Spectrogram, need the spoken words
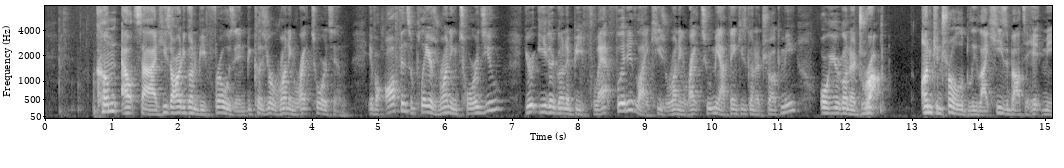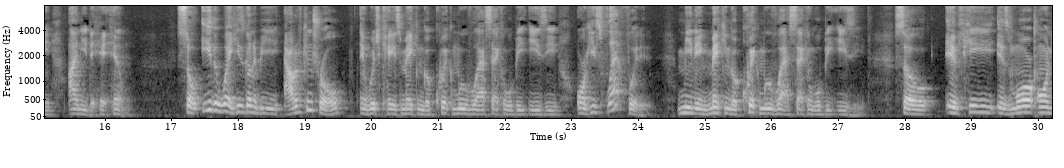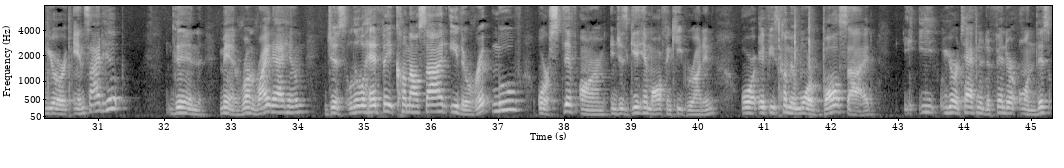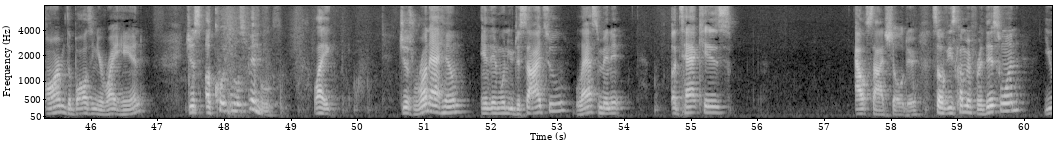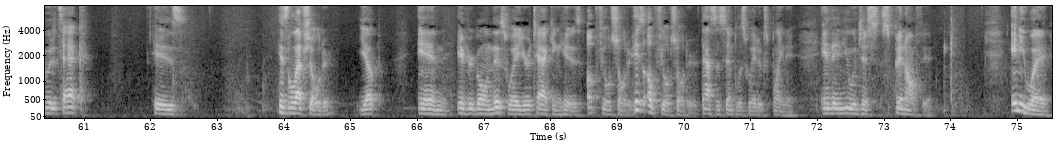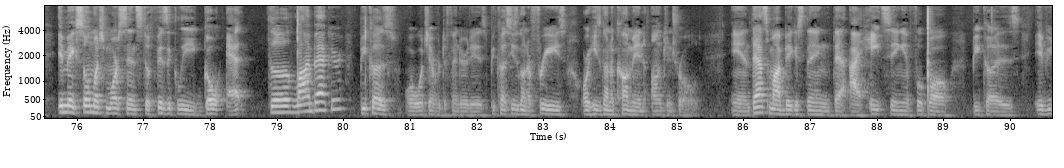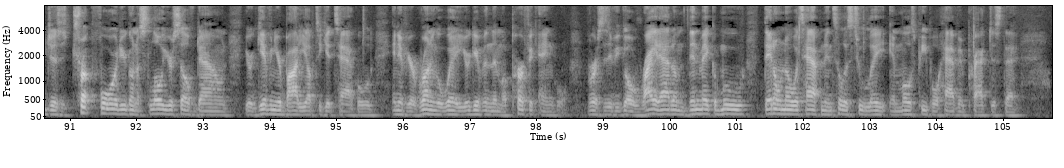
come outside. He's already going to be frozen because you're running right towards him. If an offensive player is running towards you, you're either going to be flat footed, like he's running right to me, I think he's going to truck me, or you're going to drop uncontrollably, like he's about to hit me, I need to hit him. So either way, he's going to be out of control, in which case making a quick move last second will be easy, or he's flat footed, meaning making a quick move last second will be easy. So if he is more on your inside hip, then man, run right at him just a little head fake, come outside, either rip move or stiff arm and just get him off and keep running. Or if he's coming more ball side, he, you're attacking a defender on this arm, the ball's in your right hand. Just a quick little spin move. Like, just run at him, and then when you decide to, last minute, attack his outside shoulder. So if he's coming for this one, you would attack his his left shoulder. Yep. And if you're going this way, you're attacking his upfield shoulder. His upfield shoulder. That's the simplest way to explain it. And then you would just spin off it. Anyway, it makes so much more sense to physically go at the linebacker because, or whichever defender it is, because he's going to freeze or he's going to come in uncontrolled. And that's my biggest thing that I hate seeing in football because if you just truck forward, you're going to slow yourself down. You're giving your body up to get tackled. And if you're running away, you're giving them a perfect angle. Versus if you go right at them, then make a move, they don't know what's happening until it's too late. And most people haven't practiced that.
